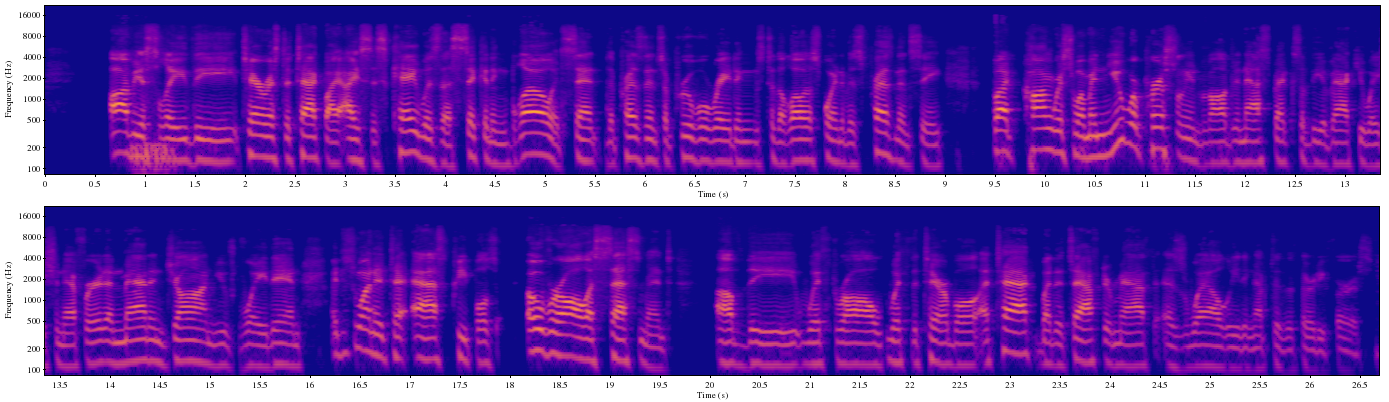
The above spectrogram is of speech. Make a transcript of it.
Obviously, the terrorist attack by ISIS K was a sickening blow. It sent the president's approval ratings to the lowest point of his presidency. But, Congresswoman, you were personally involved in aspects of the evacuation effort, and Matt and Jon, you've weighed in. I just wanted to ask people's overall assessment of the withdrawal with the terrible attack, but its aftermath as well, leading up to the 31st.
